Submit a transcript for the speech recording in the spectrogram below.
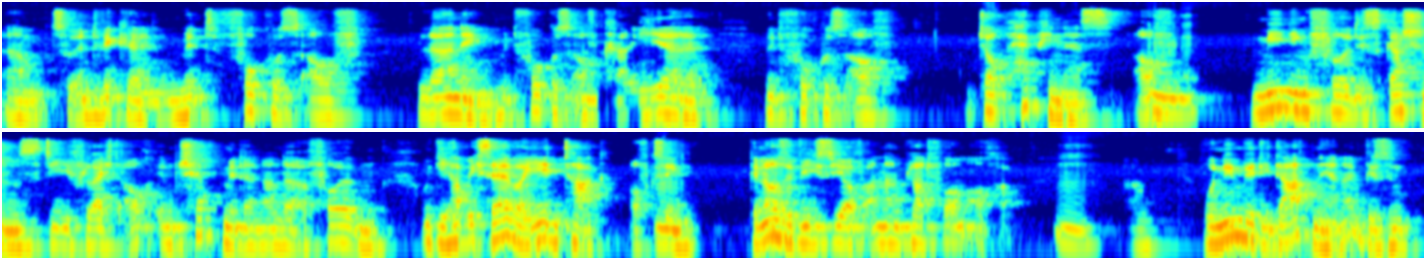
ähm, zu entwickeln, mit Fokus auf Learning, mit Fokus auf Karriere, mit Fokus auf Job Happiness, auf mhm. meaningful Discussions, die vielleicht auch im Chat miteinander erfolgen. Und die habe ich selber jeden Tag auf Xing, mhm. genauso wie ich sie auf anderen Plattformen auch habe. Mhm. Ähm, wo nehmen wir die Daten her? Ne? Wir sind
